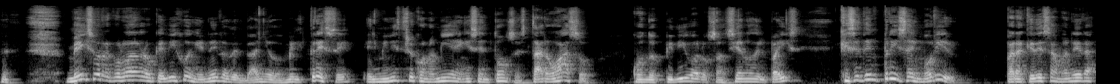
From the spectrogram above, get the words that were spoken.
Me hizo recordar lo que dijo en enero del año 2013 el ministro de Economía en ese entonces, Taro Aso, cuando pidió a los ancianos del país que se den prisa en morir, para que de esa manera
